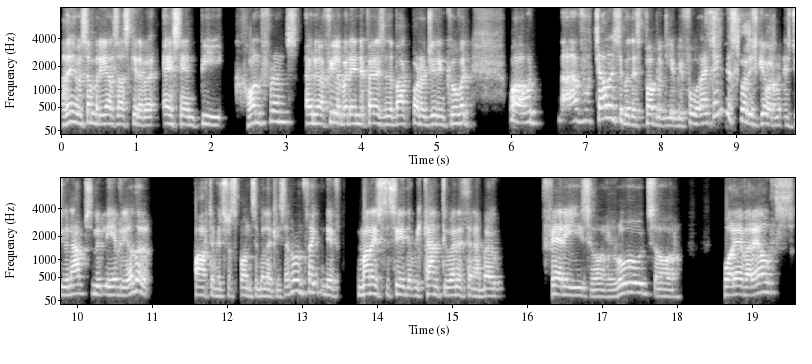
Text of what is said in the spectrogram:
I think there was somebody else asking about SNP conference. How do I feel about independence in the back burner during COVID? Well, I would I've challenged about this publicly before. I think the Scottish Government is doing absolutely every other part of its responsibilities. I don't think they've managed to say that we can't do anything about ferries or roads or whatever else.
